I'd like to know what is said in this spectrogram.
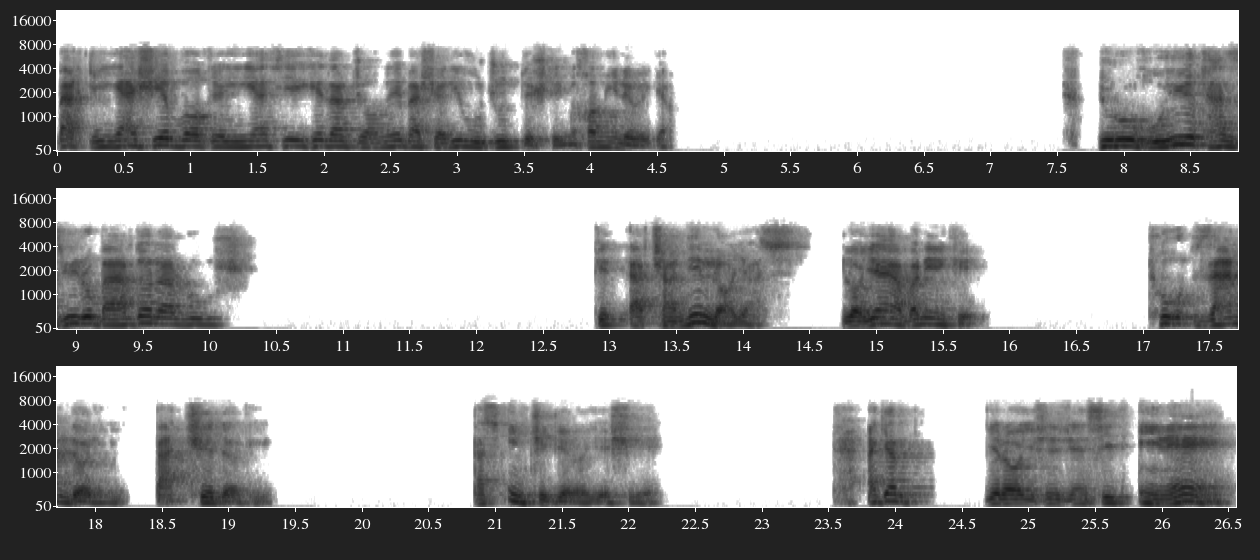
بقیهش یه واقعیتیه که در جامعه بشری وجود داشته. می‌خوام اینو بگم. دروغگویی و تزویر رو بردار از روش که در چندین لایه است. لایه اول اینه که تو زن داری بچه داری. پس این چه گرایشیه؟ اگر گرایش جنسیت اینه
